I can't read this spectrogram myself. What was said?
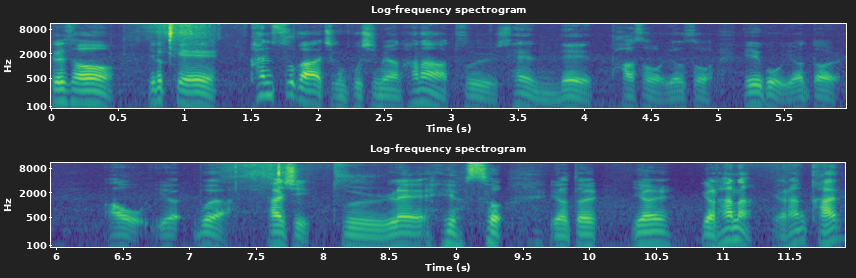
그래서 이렇게 칸수가 지금 보시면 하나, 둘, 셋, 넷, 다섯, 여섯, 일곱, 여덟, 아홉, 열 뭐야 다시 둘, 넷, 여섯, 여덟, 열, 열하나, 열한 칸.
